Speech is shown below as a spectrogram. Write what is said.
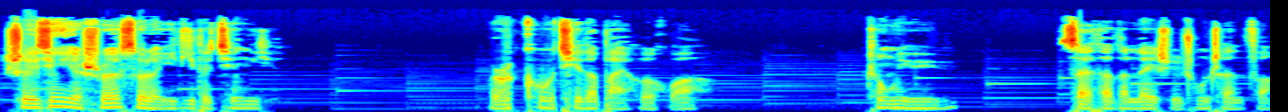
水晶也摔碎了一地的晶莹，而哭泣的百合花。终于，在他的泪水中绽放。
